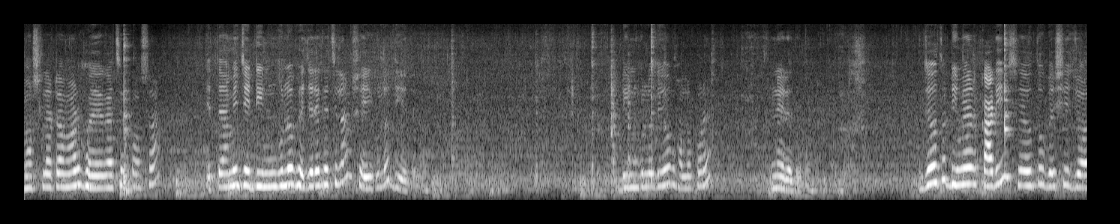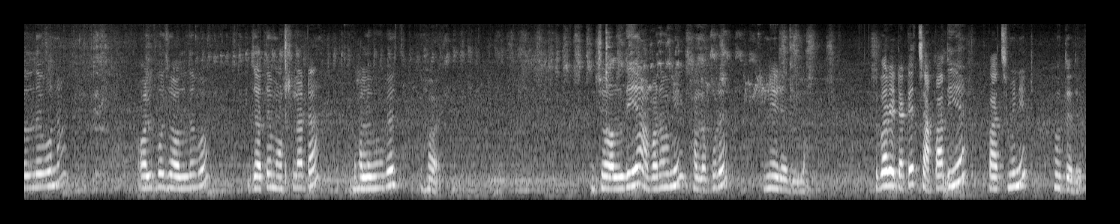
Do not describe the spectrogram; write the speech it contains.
মশলাটা আমার হয়ে গেছে কষা। এতে আমি যে ডিমগুলো ভেজে রেখেছিলাম, সেইগুলো দিয়ে দেবো ডিমগুলো দিয়েও ভালো করে নেড়ে দেবো। যেহেতু ডিমের কারি, সেহেতু বেশি জল দেব না, অল্প জল দেব, যাতে মশলাটা ভালোভাবে হয়। জল দিয়ে আবারও আমি ভালো করে নেড়ে দিলাম। এবার এটাকে চাপা দিয়ে পাঁচ মিনিট হতে দেব।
